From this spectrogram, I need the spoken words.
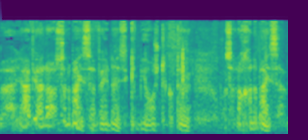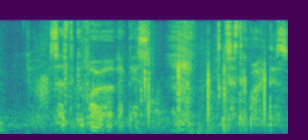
Have you lost on Maisa? Very nice. It can be a? Says the Gemara like this. Says the Gemara like this.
